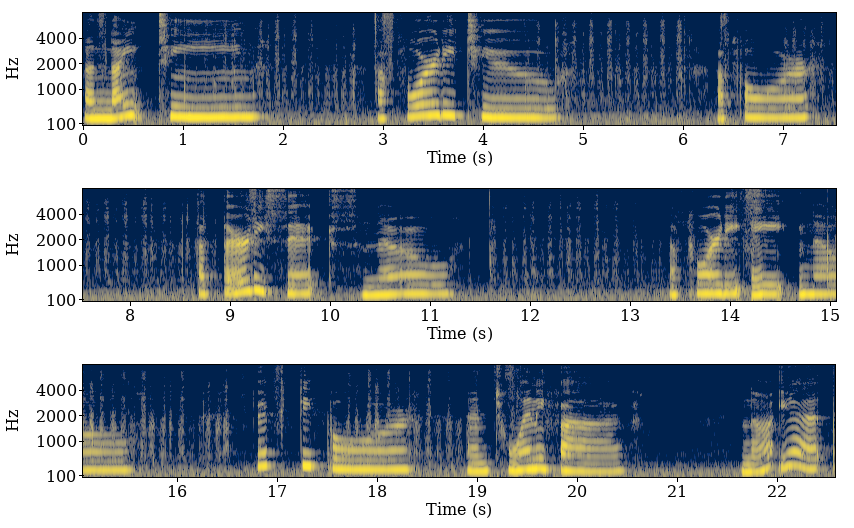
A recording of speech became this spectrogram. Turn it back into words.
a 19, a 42, a 4, a 36, no, a 48, no, 54, and 25, not yet,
